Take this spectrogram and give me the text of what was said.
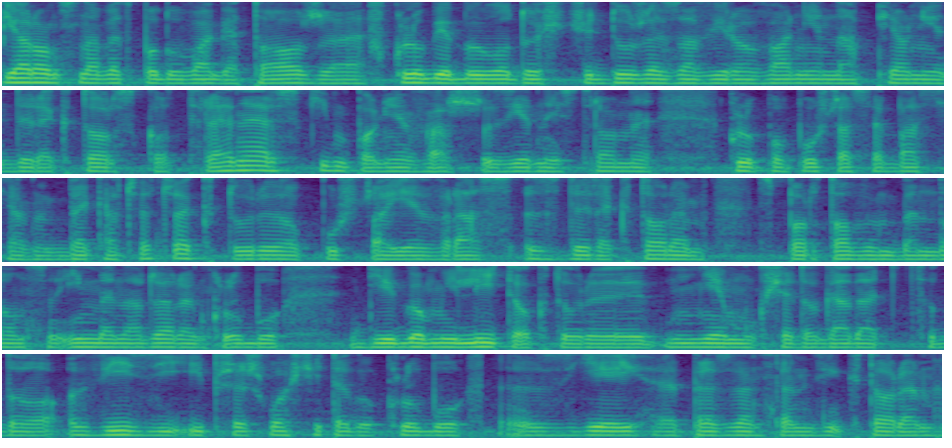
biorąc nawet pod uwagę to, że w klubie było dość duże zawirowanie na pionie dyrektorsko-trenerskim, ponieważ z jednej strony klub opuszcza Sebastian Bekaczeczek, który opuszcza je wraz z dyrektorem sportowym będącym i menadżerem klubu Diego Milito, który nie mógł się dogadać co do wizji i przyszłości tego klubu z jej prezydentem Wiktorem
